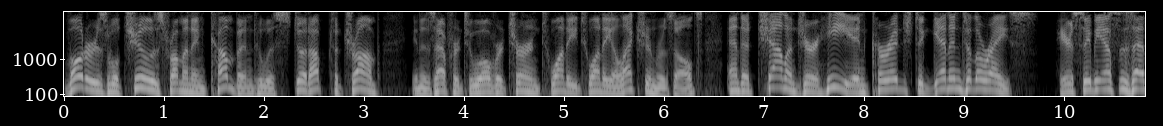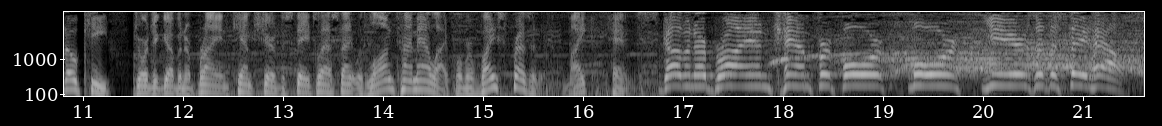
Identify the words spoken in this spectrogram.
Voters will choose from an incumbent who has stood up to Trump in his effort to overturn 2020 election results and a challenger he encouraged to get into the race. Here's CBS's Ed O'Keefe. Georgia Governor Brian Kemp shared the stage last night with longtime ally, former Vice President Mike Pence. Governor Brian Kemp for four more years at the State House.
